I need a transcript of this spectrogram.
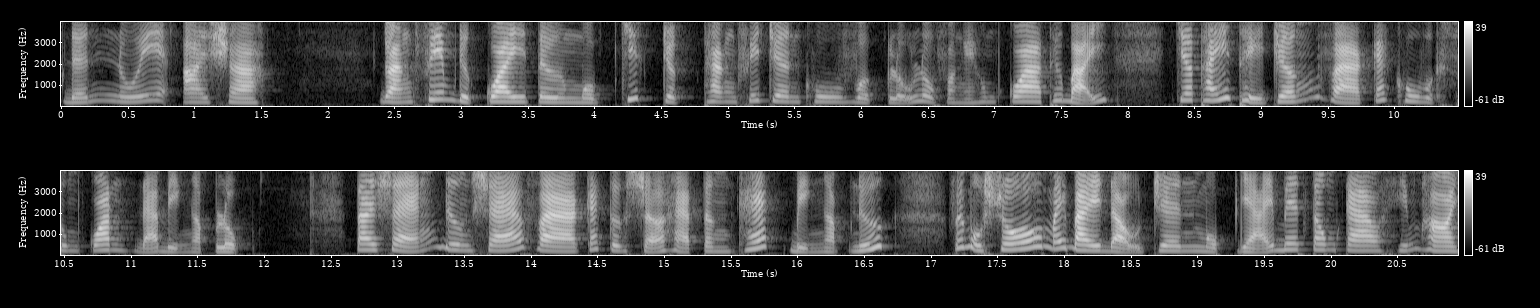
đến núi Aisha. Đoạn phim được quay từ một chiếc trực thăng phía trên khu vực lũ lụt vào ngày hôm qua thứ Bảy, cho thấy thị trấn và các khu vực xung quanh đã bị ngập lụt. Tài sản, đường xá và các cơ sở hạ tầng khác bị ngập nước, với một số máy bay đậu trên một dải bê tông cao hiếm hoi.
